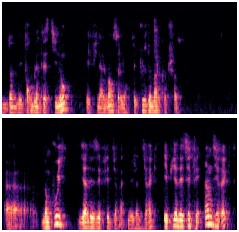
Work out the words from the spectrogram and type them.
donne des troubles intestinaux, et finalement, ça leur fait plus de mal qu'autre chose. Euh, donc oui, il y a des effets directs, déjà directs, et puis il y a des effets indirects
